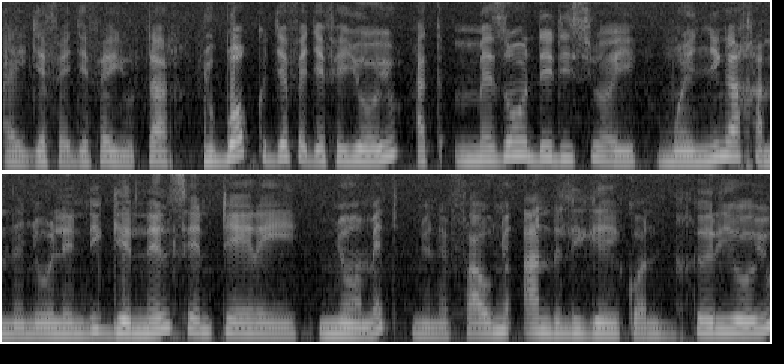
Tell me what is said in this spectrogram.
ay jafe-jafe yu tar. ñu bokk jafe-jafe yooyu ak maison d'édition yi mooy ñi nga xam ne ñoo leen di génneel seen téere yi. ñoom it ñu ne faaw ñu ànd liggéey kon kër yooyu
